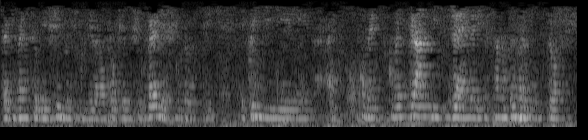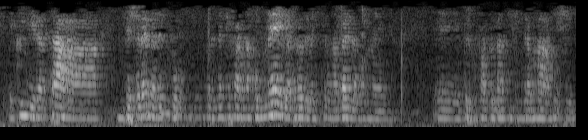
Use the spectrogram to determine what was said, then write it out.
perché penso che i film si migliorano proprio in film belli e film brutti. E quindi ecco, come, come grandi generi che stanno soprattutto. E quindi in realtà mi piacerebbe adesso per esempio fare una commedia, però deve essere una bella commedia, eh, perché ho fatto tanti film drammatici.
